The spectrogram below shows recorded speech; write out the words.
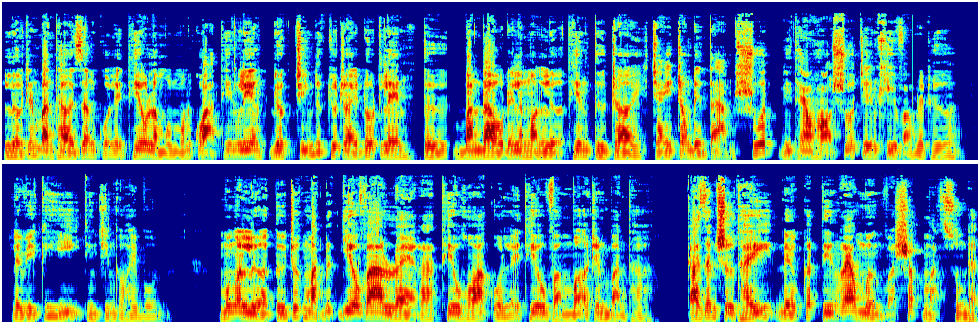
Lửa trên bàn thờ dâng của lễ thiêu là một món quà thiêng liêng được chính Đức Chúa Trời đốt lên từ ban đầu. Đây là ngọn lửa thiêng từ trời cháy trong đền tạm suốt đi theo họ suốt đến khi vào đất hứa. Lê Vi Ký chương 9 câu 24. Một ngọn lửa từ trước mặt Đức Giêsu va lòe ra thiêu hóa của lễ thiêu và mỡ trên bàn thờ. Cả dân sự thấy đều cất tiếng reo mừng và sấp mặt xuống đất.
